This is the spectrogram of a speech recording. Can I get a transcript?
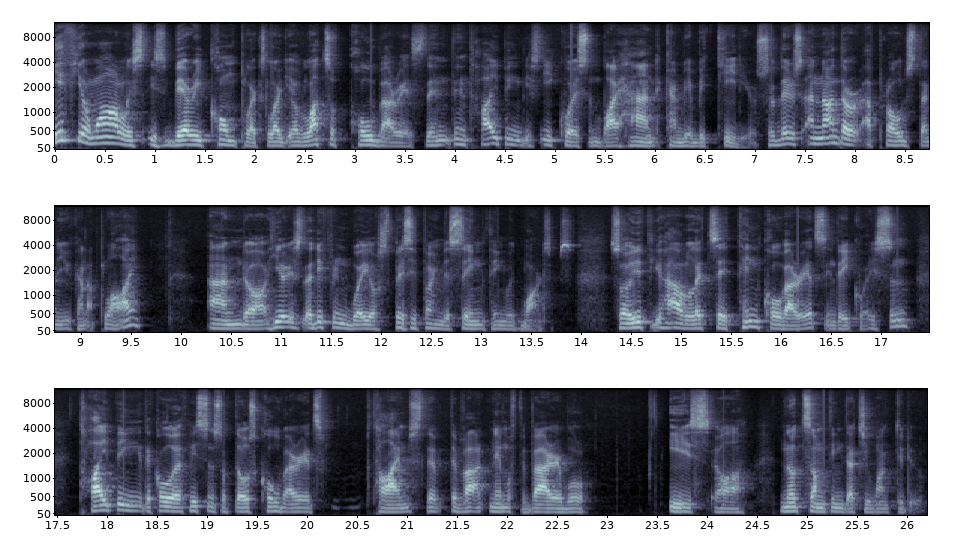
If your model is, is very complex, like you have lots of covariates, then, then typing this equation by hand can be a bit tedious. So there's another approach that you can apply. And uh, here is a different way of specifying the same thing with margins. So if you have, let's say, 10 covariates in the equation, typing the coefficients of those covariates times the, the name of the variable is uh, not something that you want to do.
